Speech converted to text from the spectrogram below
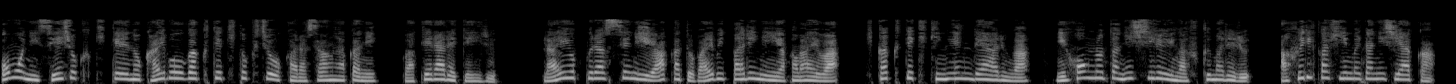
主に生殖器系の解剖学的特徴から3赤に分けられている。ライオプラスセニー赤とバイビパリニー赤前は比較的禁煙であるが、日本の他2種類が含まれるアフリカヒメタニシアカ、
